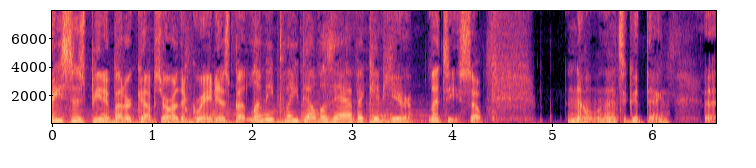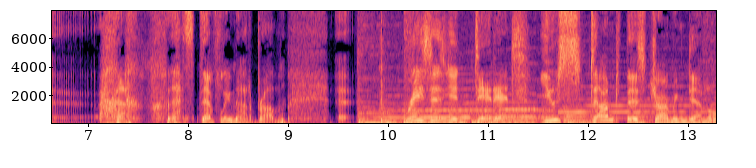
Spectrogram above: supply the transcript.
Reese's peanut butter cups are the greatest, but let me play devil's advocate here. Let's see. So, no, that's a good thing. Uh, that's definitely not a problem. Uh, Reese's, you did it. You stumped this charming devil.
